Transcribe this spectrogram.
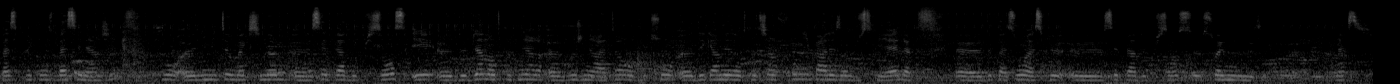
basse, fréquence, basse énergie, pour limiter au maximum cette perte de puissance et de bien entretenir vos générateurs en fonction des carnets d'entretien fournis par les industriels, de façon à ce que cette perte de puissance soit minimisée. Merci.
